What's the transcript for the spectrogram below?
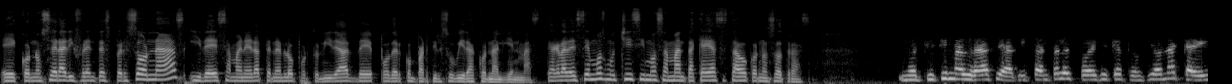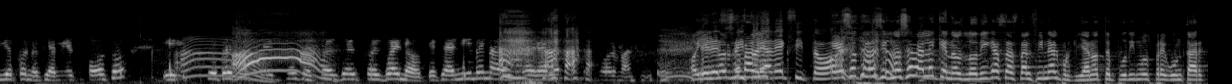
eh, conocer a diferentes personas y de esa manera tener la oportunidad de poder compartir su vida con alguien más. Te agradecemos muchísimo, Samantha, que hayas estado con nosotras. Muchísimas gracias. Y tanto les puedo decir que funciona, que ahí yo conocí a mi esposo y súper contentos. Entonces, pues bueno, que se animen a descargar la plataforma. Oye, Eres no una se historia vale- de éxito. Eso te iba a decir, no se vale que nos lo digas hasta el final, porque ya no te pudimos preguntar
